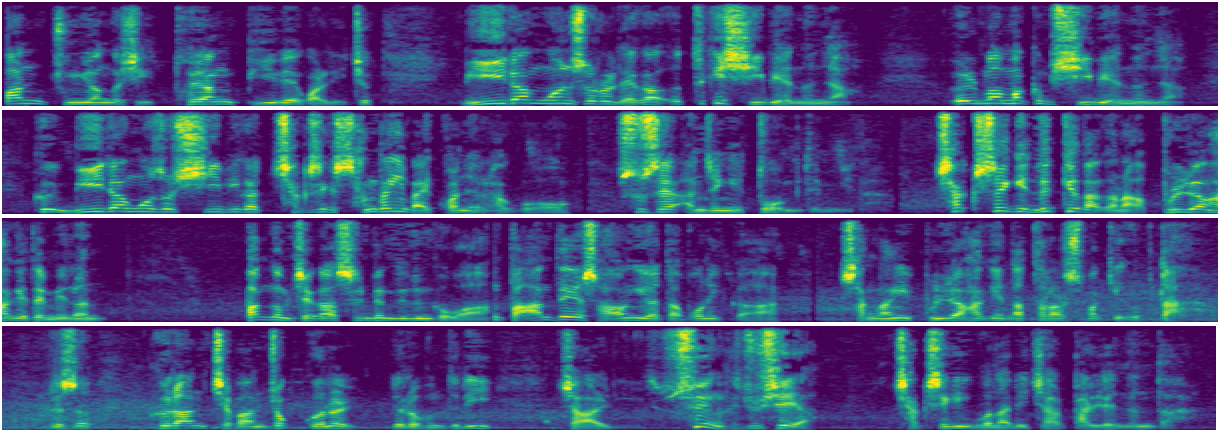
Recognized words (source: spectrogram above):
또한 중요한 것이 토양 비배 관리 즉 미량 원소를 내가 어떻게 시비했느냐 얼마만큼 시비했느냐 그 미량 원소 시비가 착색에 상당히 많이 관여를 하고 수세 안정에 도움이 됩니다. 착색이 늦게 나거나 불량하게 되면은 방금 제가 설명드린 것과 반대의 상황이었다 보니까 상당히 불량하게 나타날 수밖에 없다. 그래서 그러한 제반 조건을 여러분들이 잘 수행해 주셔야 착색이 원활히 잘 발견된다.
